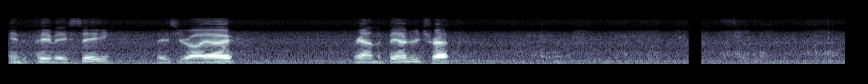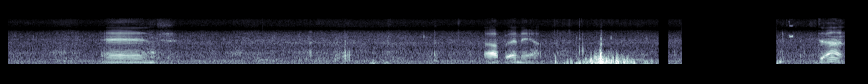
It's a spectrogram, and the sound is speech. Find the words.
Into PVC, there's your IO. Around the boundary trap. And up and out. Done.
